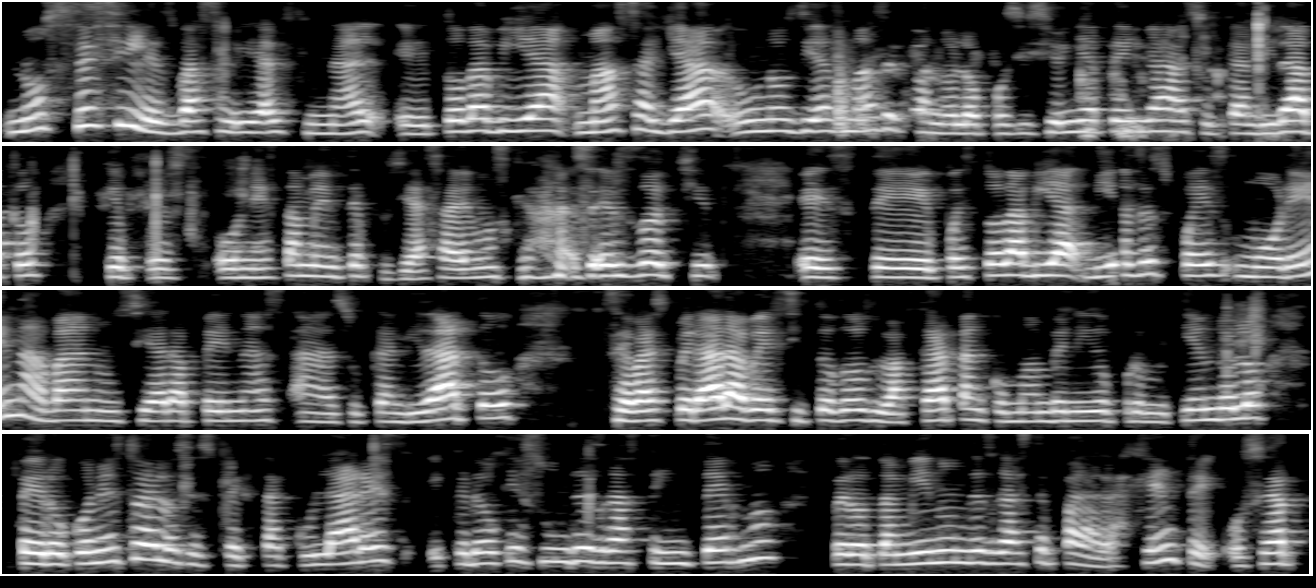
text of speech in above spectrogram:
no sé si les va a salir al final, eh, todavía más allá, unos días más de cuando la oposición ya tenga a su candidato, que pues honestamente pues ya sabemos que va a ser Xochitl, este, pues todavía días después Morena va a anunciar apenas a su candidato, se va a esperar a ver si todos lo acatan como han venido prometiéndolo, pero con esto de los espectaculares eh, creo que es un desgaste interno, pero también un desgaste para la gente, o sea,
